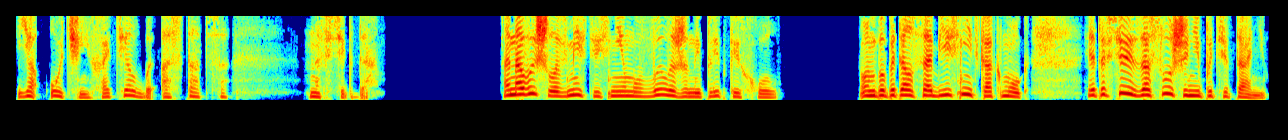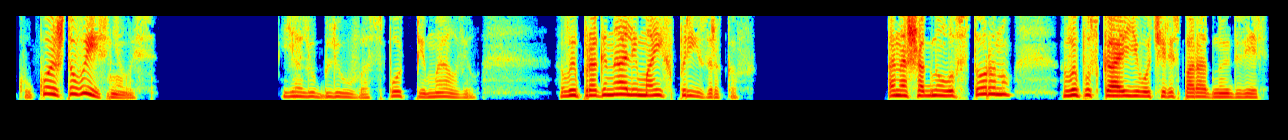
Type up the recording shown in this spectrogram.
Я очень хотел бы остаться навсегда. Она вышла вместе с ним в выложенный плиткой холл. Он попытался объяснить, как мог. Это все из-за слушаний по «Титанику». Кое-что выяснилось. «Я люблю вас, Поппи Мелвилл. Вы прогнали моих призраков». Она шагнула в сторону, выпуская его через парадную дверь.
